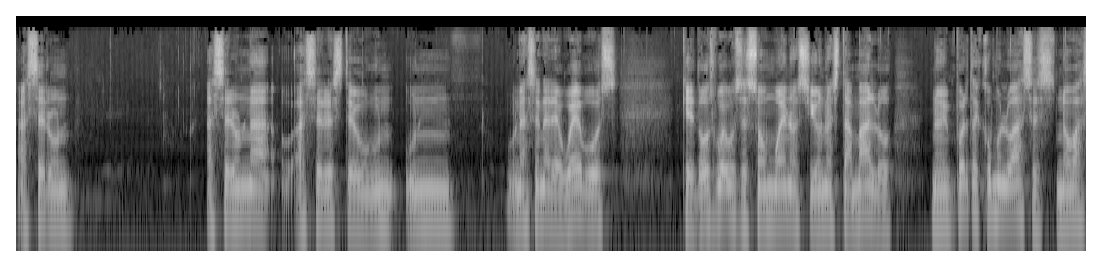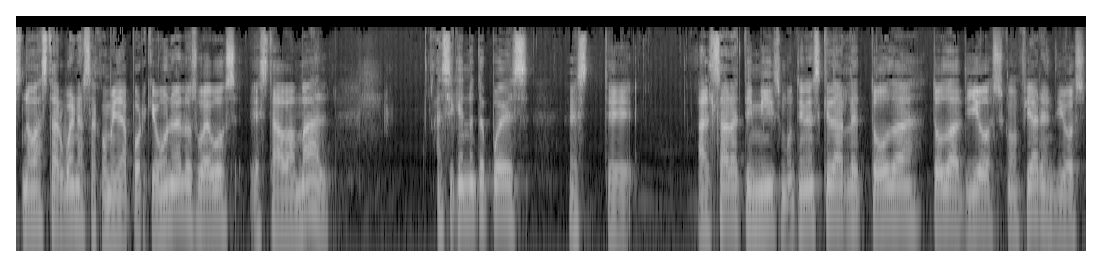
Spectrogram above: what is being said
hacer un hacer una hacer este un, un, una cena de huevos que dos huevos son buenos y uno está malo no importa cómo lo haces no vas no va a estar buena esa comida porque uno de los huevos estaba mal. Así que no te puedes este alzar a ti mismo. Tienes que darle toda todo a Dios confiar en Dios.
